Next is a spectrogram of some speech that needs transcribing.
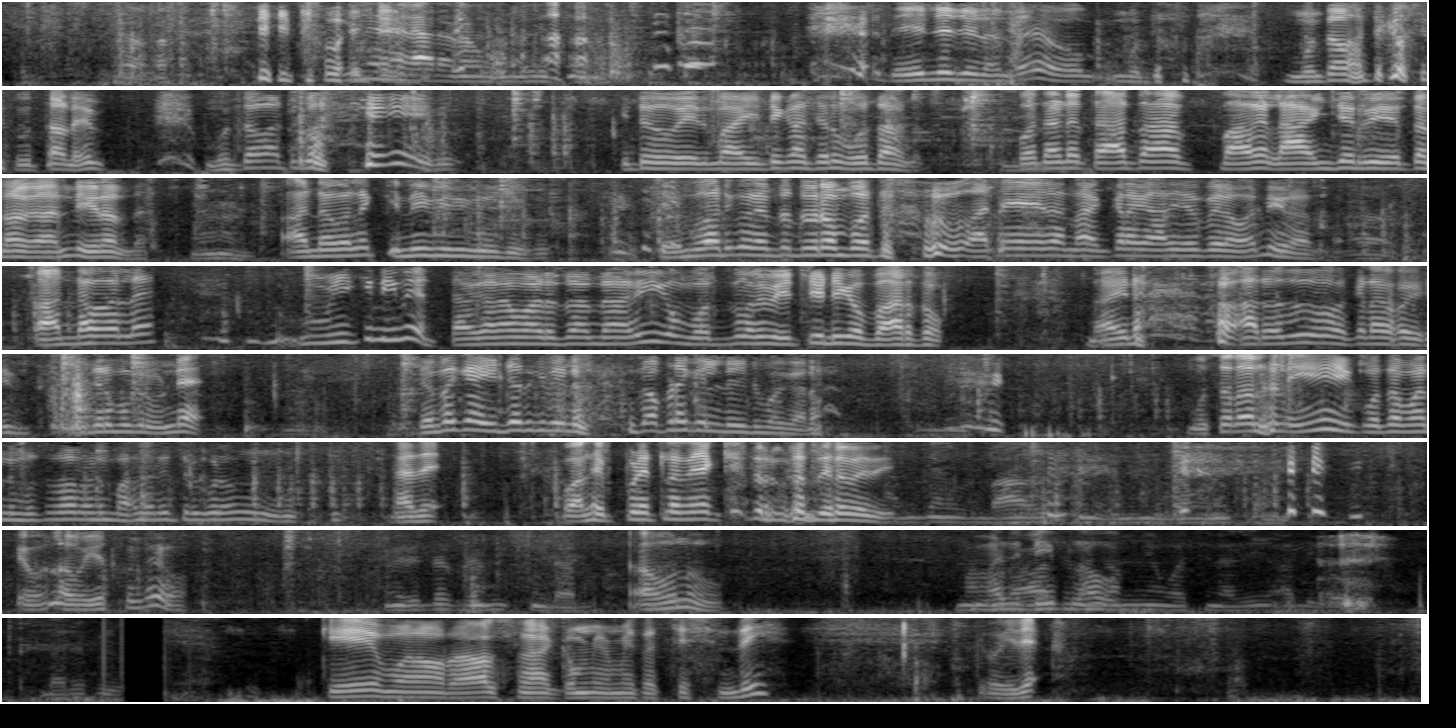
ఏం చేసాడంటే ముంత ముంత పట్టుకొని చూస్తాడు ముంత పట్టుకొని ఇటు మా ఇంటికి కాంచాలు పోతాడు పోతాంటే తాత బాగా లాంగ్ జర్నీ చేస్తున్నావు కానీ నేనన్నా. అన్న వల్ల కింది మీద కూర్చుడు చెంబు పట్టుకొని ఎంత దూరం పోతావు? అటే ఏదన్నా అక్కడ కానీ చెప్పినావని నేను అన్నా అన్న వల్లే మీకు నేను ఎట్టా కనబడుతున్నా అని ఇక మొత్తం పెట్టిండు ఇక భారతం. నాయన ఆ రోజు అక్కడ ఇద్దరు ముగ్గురు ఉండే. దెబ్బకి ఇద్దరికి నేను తప్పటికి వెళ్ళి ఇంటి మగాన ముసలాళ్ళని కొంతమంది ముసలాళ్ళని మందలిచ్చుడు కూడా అదే. వాళ్ళు ఎప్పుడు ఎట్లా రియాక్ట్ అవుతారు కూడా తెలియదు ఎవరు మీరిద్దరు ప్రేమించుకుంటారు. అవును. అది వచ్చినది అది ఓకే మనం రావాల్సిన గమ్యం అయితే వచ్చేసింది. ఇదే.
